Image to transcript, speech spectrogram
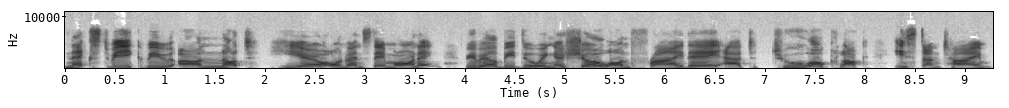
Next week, we are not here on Wednesday morning. We will be doing a show on Friday at 2 o'clock Eastern Time.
